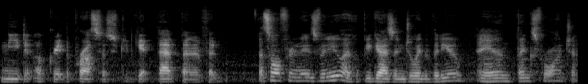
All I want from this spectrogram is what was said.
need to upgrade the processor to get that benefit. That's all for today's video. I hope you guys enjoyed the video, and thanks for watching.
